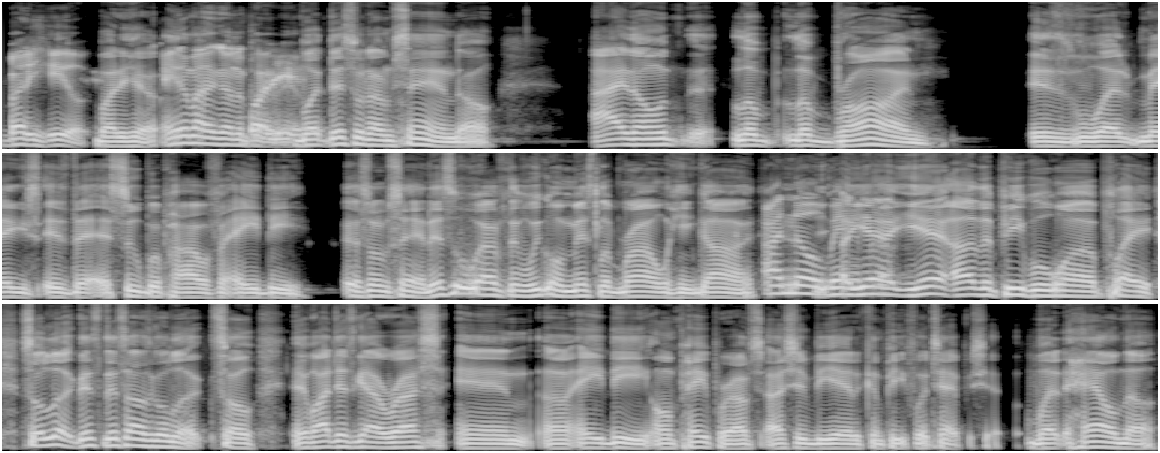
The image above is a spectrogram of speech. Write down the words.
Buddy Hield. Buddy Hield. Ain't nobody gonna play Buddy with him. But this is what I'm saying though. I don't. Le, LeBron is what makes is the superpower for AD. That's what I'm saying. This is where I'm saying we're gonna miss LeBron when he gone. I know, man. Yeah, yeah. Other people want to play. So look, this this how it's gonna look. So if I just got Russ and uh, AD on paper, I, I should be able to compete for a championship. But hell no.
